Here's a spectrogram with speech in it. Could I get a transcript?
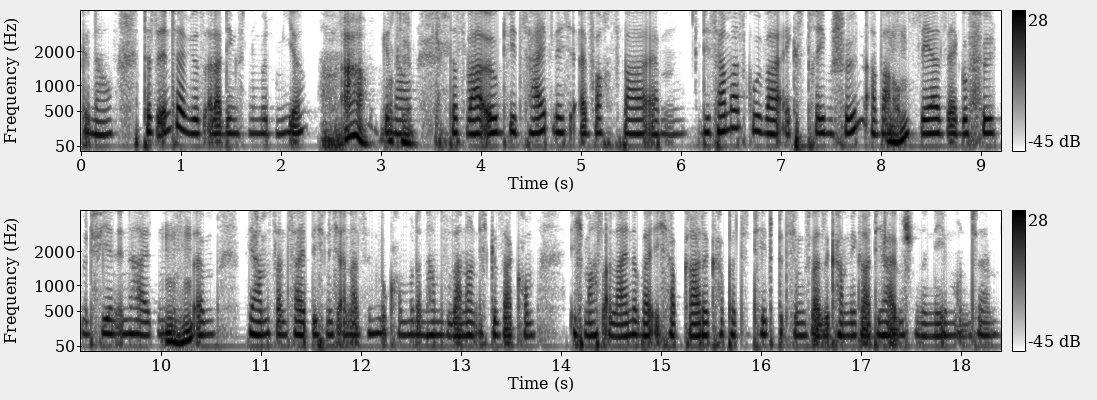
Genau. Das Interview ist allerdings nur mit mir. Ah, Genau. okay. Das war irgendwie zeitlich einfach, es war, ähm, die Summer School war extrem schön, aber Mhm. auch sehr, sehr gefüllt mit vielen Inhalten. Mhm. Und ähm, wir haben es dann zeitlich nicht anders hinbekommen. Und dann haben Susanne und ich gesagt, komm, ich mach's alleine, weil ich habe gerade Kapazität, beziehungsweise kann mir gerade die halbe Stunde nehmen und ähm,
